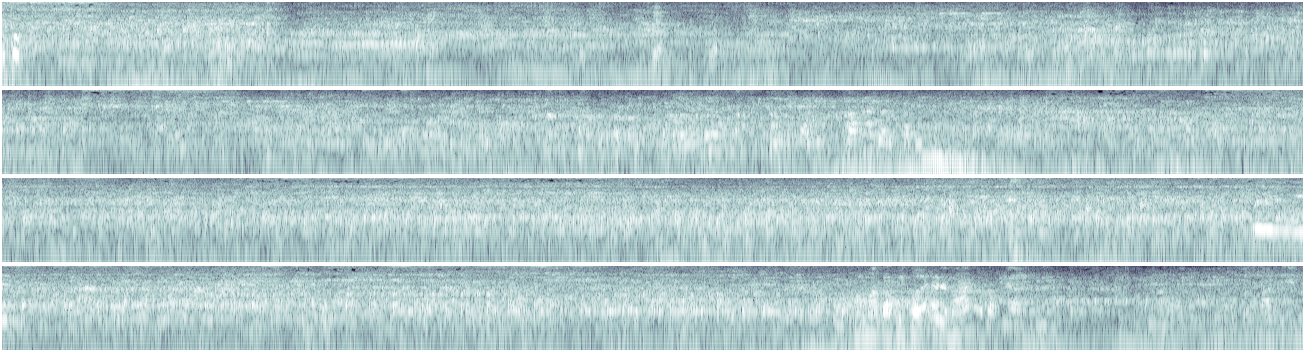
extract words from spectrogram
cukup. Oke. Iya. iya. Ukur mata pisaunya dari mana? Mati ini kayak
